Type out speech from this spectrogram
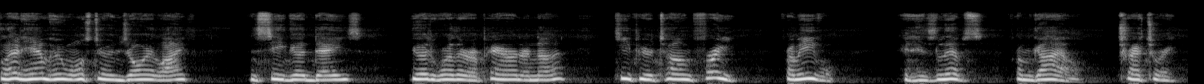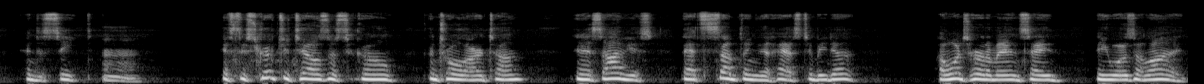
Let him who wants to enjoy life and see good days, good whether apparent or not, keep your tongue free from evil and his lips from guile, treachery, and deceit. Mm. If the scripture tells us to control our tongue, then it's obvious that's something that has to be done. I once heard a man say he wasn't lying,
